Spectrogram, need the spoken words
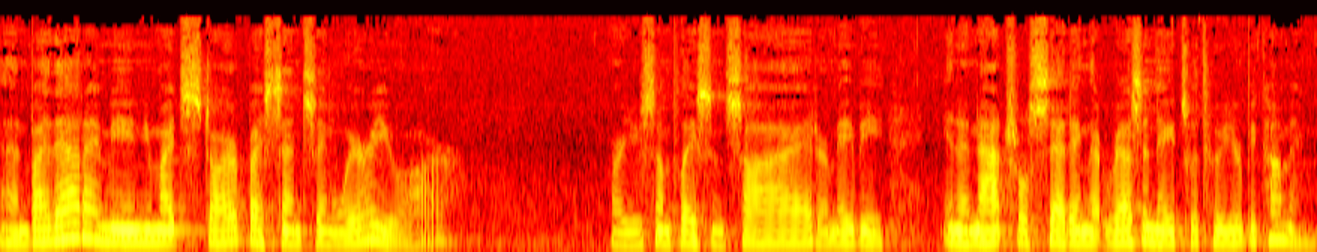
And by that I mean you might start by sensing where you are. Are you someplace inside or maybe in a natural setting that resonates with who you're becoming?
